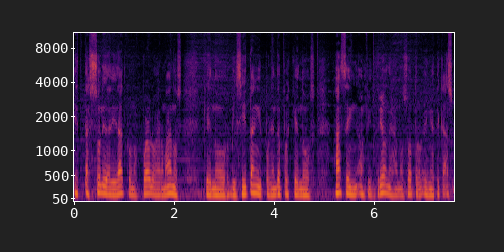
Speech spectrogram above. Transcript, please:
esta solidaridad con los pueblos hermanos que nos visitan y por ende pues que nos hacen anfitriones a nosotros en este caso.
